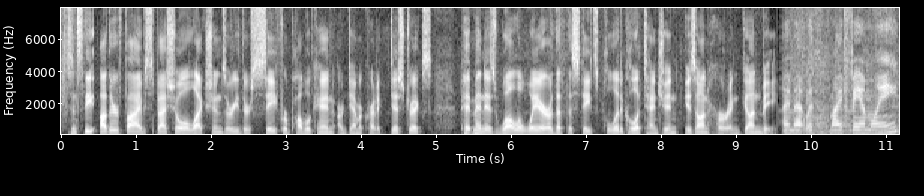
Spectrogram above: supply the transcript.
Since the other five special elections are either safe Republican or Democratic districts, Pittman is well aware that the state's political attention is on her and Gunby. I met with my family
